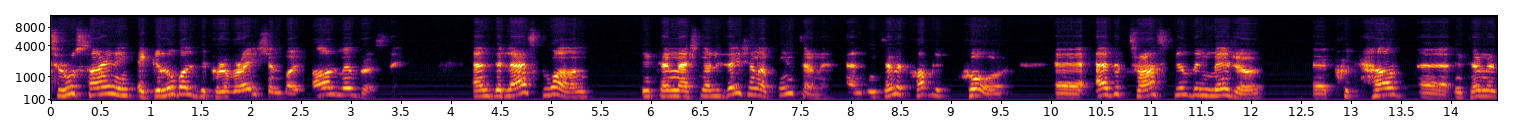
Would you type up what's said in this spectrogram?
through signing a global declaration by all member states. And the last one, internationalization of internet and internet public core uh, as a trust building measure uh, could help uh, internet,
